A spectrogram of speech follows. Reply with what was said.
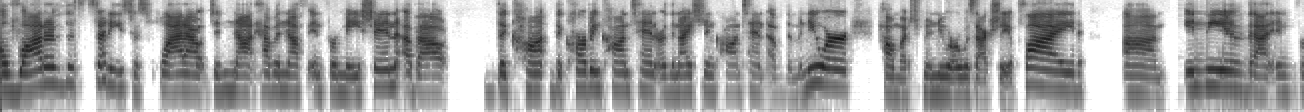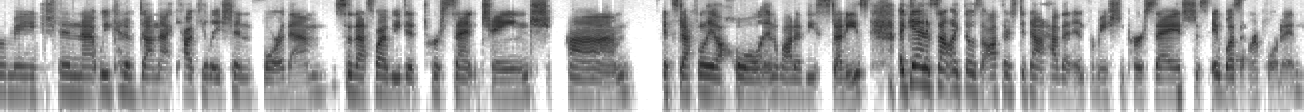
a lot of the studies just flat out did not have enough information about the con the carbon content or the nitrogen content of the manure, how much manure was actually applied, um, any of that information that we could have done that calculation for them. So that's why we did percent change. Um, it's definitely a hole in a lot of these studies. Again, it's not like those authors did not have that information per se. It's just, it wasn't reported.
